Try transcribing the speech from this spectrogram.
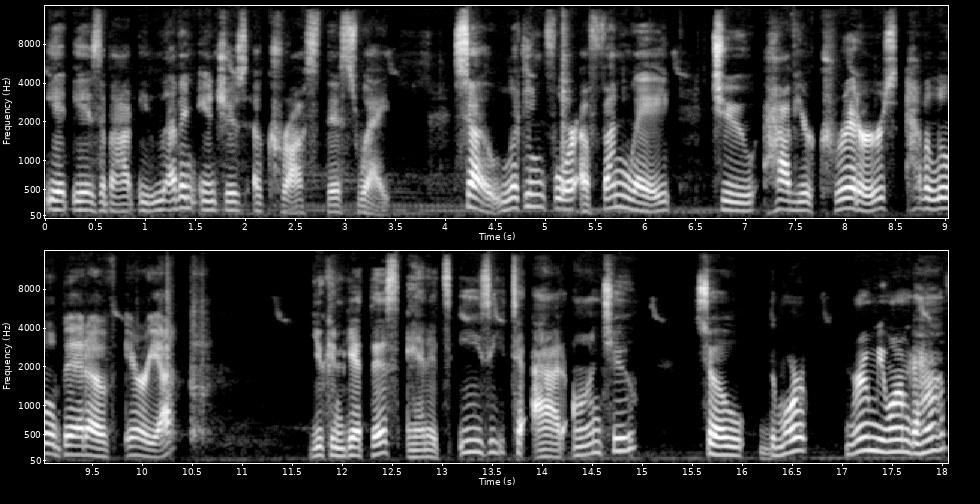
it is about 11 inches across this way. So, looking for a fun way to have your critters have a little bit of area, you can get this, and it's easy to add on to. So, the more room you want them to have,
